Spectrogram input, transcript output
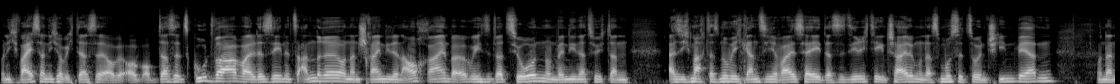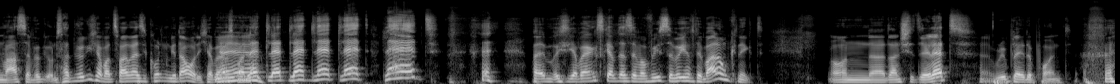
Und ich weiß ja nicht, ob ich das, ob, ob, ob das jetzt gut war, weil das sehen jetzt andere und dann schreien die dann auch rein bei irgendwelchen Situationen. Und wenn die natürlich dann, also ich mache das nur, wenn ich ganz sicher weiß, hey, das ist die richtige Entscheidung und das muss jetzt so entschieden werden. Und dann war es ja wirklich, und es hat wirklich aber zwei, drei Sekunden gedauert. Ich habe ja, erstmal ja. let, let, let, let, let, let. Weil ich habe Angst gehabt, dass der Mafista wirklich auf den Ball umknickt. Und äh, dann steht let, replay the point. und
